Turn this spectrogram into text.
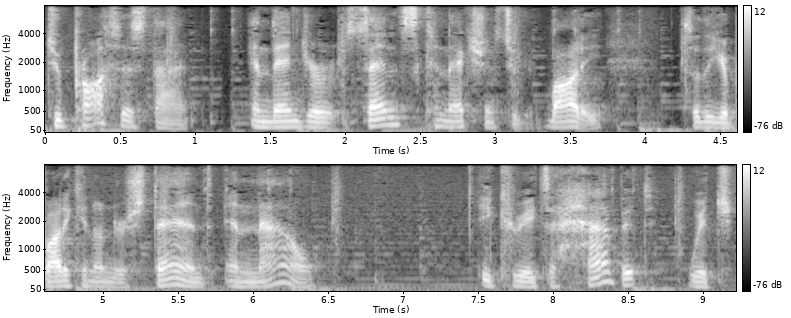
to process that, and then your sense connections to your body so that your body can understand. And now it creates a habit, which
